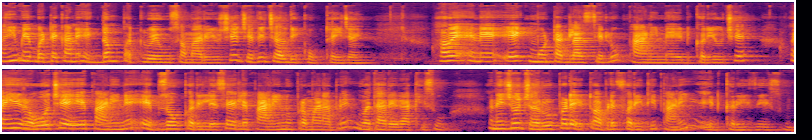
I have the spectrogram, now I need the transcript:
અહીં મેં બટેકાને એકદમ પતલું એવું સમાર્યું છે, જેથી જલ્દી કૂક થઈ જાય. હવે એને એક મોટા ગ્લાસ જેટલું પાણી મેં એડ કર્યું છે. અહીં રવો છે એ પાણીને એબ્ઝોર્વ કરી લેશે, એટલે પાણીનું પ્રમાણ આપણે વધારે રાખીશું. અને જો જરૂર પડે તો આપણે ફરીથી પાણી એડ કરી દઈશું.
